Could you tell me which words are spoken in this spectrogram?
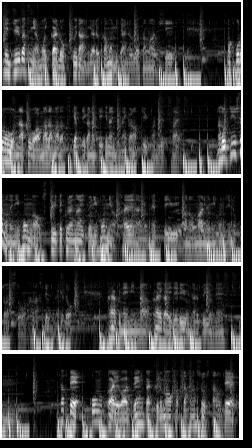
で10月にはもう1回ロックダウンやるかもみたいな噂もあるし、まあ、コロナとはまだまだ付き合っていかなきゃいけないんじゃないかなっていう感じです。はい。まあ、どっちにしてもね、日本が落ち着いてくれないと日本には帰れないよねっていうあの周りの日本人の子たちと話してるんだけど、早くね、みんな海外出るようになるといいよね。うん。さて、今回は前回車を買った話をしたので、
